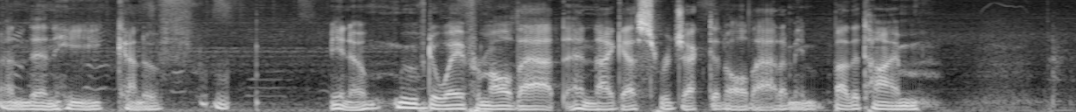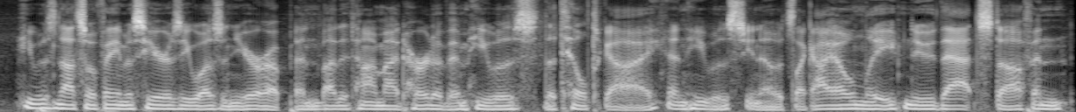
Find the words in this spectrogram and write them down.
and then he kind of you know moved away from all that and I guess rejected all that. I mean, by the time he was not so famous here as he was in Europe. And by the time I'd heard of him, he was the tilt guy. And he was, you know, it's like I only knew that stuff and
